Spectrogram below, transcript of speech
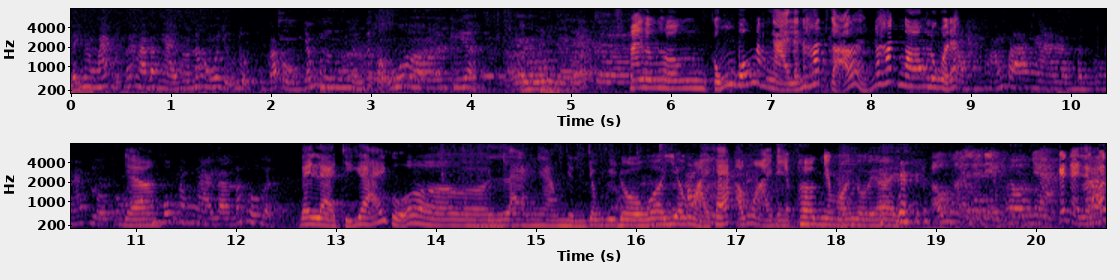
Để ngăn mát được có hai ba ngày thôi nó không có giữ được cả tuần giống như những cái tủ ờ, kia. Mà thường thường cũng bốn năm ngày là nó hết cỡ rồi nó hết ngon luôn rồi đó. Khoảng 3 ngày là mình còn được Dạ. bốn năm ngày là nó hư rồi. Đây là chị gái của ờ, Lan nhào nhìn trong video với ở ngoài khác ở ngoài đẹp hơn nha mọi người ơi. Ở ngoài là đẹp hơn nha. Cái này là có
